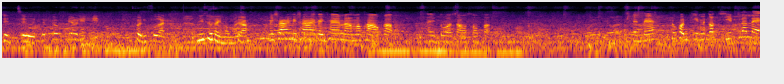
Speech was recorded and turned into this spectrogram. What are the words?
จืดจืดๆเปรี้ยวๆนิดๆเฟื่อนเฟื่อนนี่คือใส่นมใช่ไหมๆไม่ใช่ไม่ใช่เป็นแค่น้ำมะพร้าวกับไอตัวซอสซอปอะเห็นไหมทุกคนกินแล้วก็คิดนั่นแหละ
